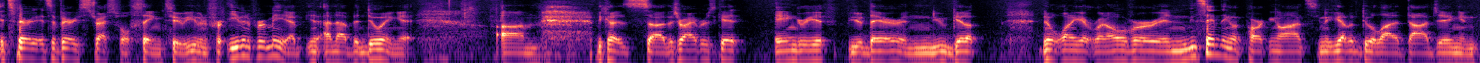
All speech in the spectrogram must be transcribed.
it's very it's a very stressful thing too. Even for even for me, and I've been doing it um, because uh, the drivers get angry if you're there and you get up you don't want to get run over and same thing with parking lots you know you got to do a lot of dodging and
